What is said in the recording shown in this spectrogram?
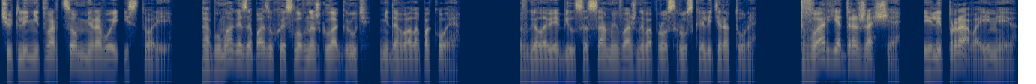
чуть ли не творцом мировой истории. А бумага за пазухой словно жгла грудь, не давала покоя. В голове бился самый важный вопрос русской литературы. «Тварь я дрожащая или право имею?»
